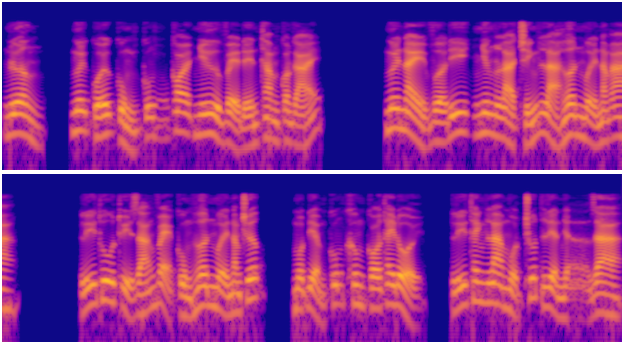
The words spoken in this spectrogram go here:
nương, ngươi cuối cùng cũng coi như về đến thăm con gái. Ngươi này vừa đi nhưng là chính là hơn 10 năm A. Lý Thu Thủy dáng vẻ cùng hơn 10 năm trước, một điểm cũng không có thay đổi, Lý Thanh La một chút liền nhận ra,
